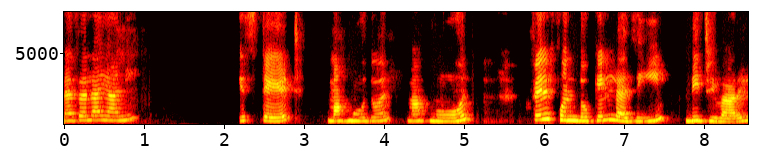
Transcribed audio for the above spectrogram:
Nazala yani state Mahmudun, Mahmud fil fundukil lazi bi jiwaril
